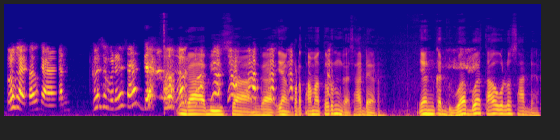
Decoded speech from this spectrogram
lu nggak tahu kan gue sebenarnya sadar Nggak bisa, nggak. Yang pertama turun nggak sadar. Yang kedua, gua tahu lo sadar.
